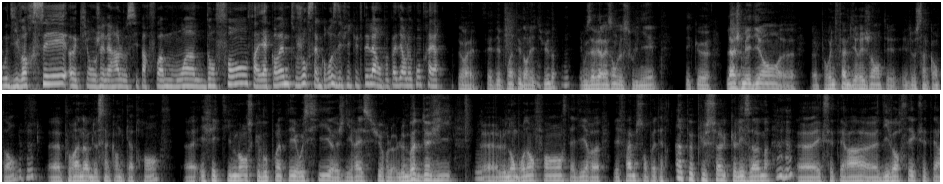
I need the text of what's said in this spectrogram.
ou divorcées, qui ont en général aussi parfois moins d'enfants. Enfin, il y a quand même toujours cette grosse difficulté-là. On peut pas dire le contraire. C'est vrai, ça a été pointé dans l'étude, mm-hmm. et vous avez raison de le souligner c'est que l'âge médian euh, euh, pour une femme dirigeante est, de 50 ans, mhm. euh, pour un homme de 54 ans. Effectivement, ce que vous pointez aussi, je dirais, sur le, mode de vie, mhm. le nombre d'enfants, c'est-à-dire les femmes sont peut-être un peu plus seules que les hommes, mhm. etc., divorcées, etc.,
